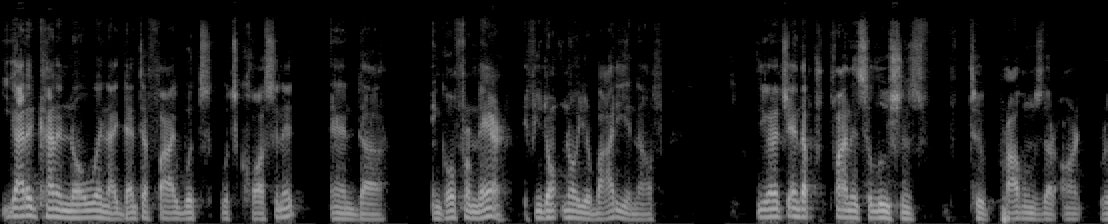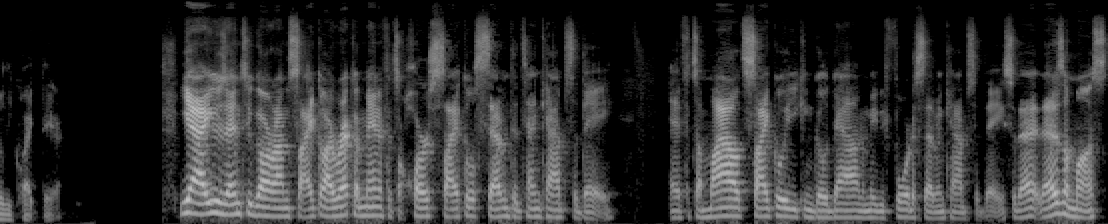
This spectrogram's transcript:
you gotta kind of know and identify what's what's causing it, and uh, and go from there. If you don't know your body enough, you're gonna end up finding solutions to problems that aren't really quite there. Yeah, I use N2Guard on cycle. I recommend if it's a harsh cycle, seven to ten caps a day. And if it's a mild cycle, you can go down to maybe four to seven caps a day. So that, that is a must.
